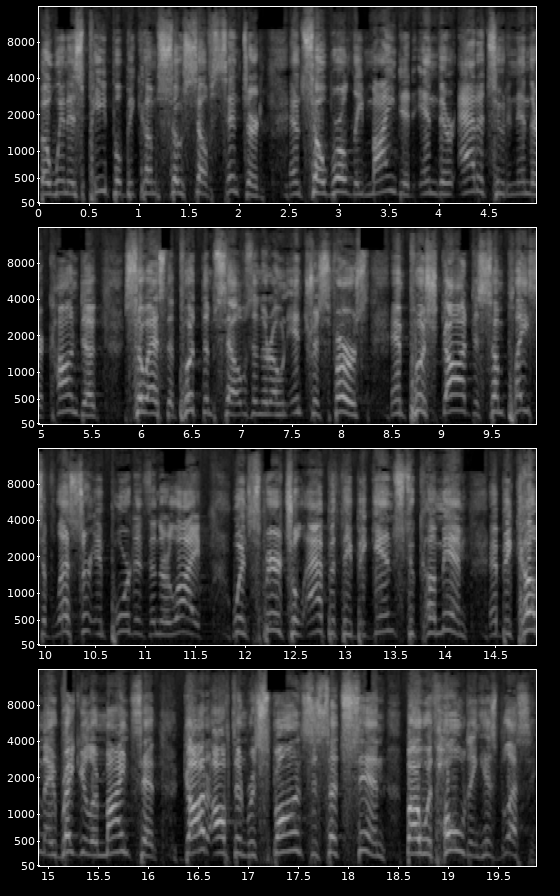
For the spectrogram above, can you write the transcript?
But when his people become so self centered and so worldly minded in their attitude and in their conduct, so as to put themselves in their own interests first and push God to some place of lesser importance in their life, when spiritual apathy begins to come in and become a regular mindset, God often responds to such sin by withholding his blessing.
